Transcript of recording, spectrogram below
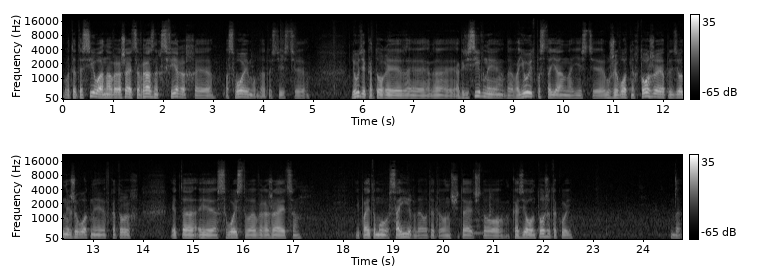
вот эта сила, она выражается в разных сферах э, по-своему, да, то есть есть э, люди, которые э, да, агрессивные, да, воюют постоянно, есть э, у животных тоже определенные животные, в которых это э, свойство выражается. И поэтому Саир, да, вот это, он считает, что козел, он тоже такой. Да.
